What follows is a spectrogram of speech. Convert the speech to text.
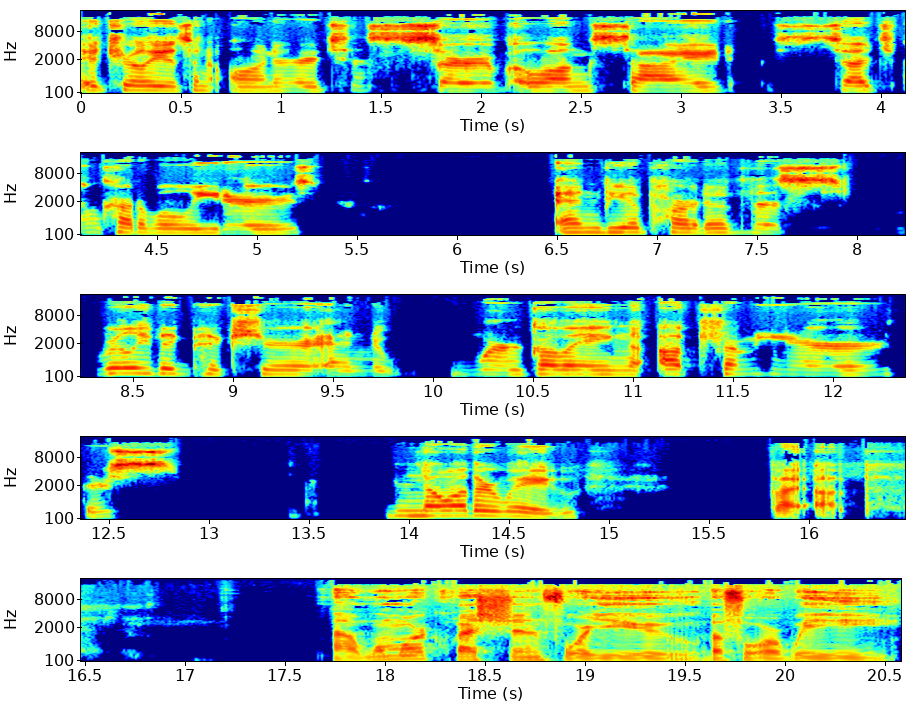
it truly is an honor to serve alongside such incredible leaders and be a part of this really big picture. And we're going up from here. There's no other way but up. Uh, one more question for you before we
